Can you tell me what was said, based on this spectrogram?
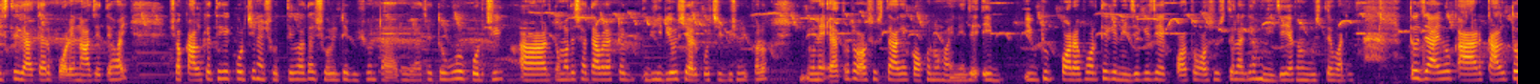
এসছে যাতে আর পরে না যেতে হয়। সব কালকে থেকে করছি না, সত্যি কথা শরীরটা ভীষণ টায়ার্ড হয়ে আছে, তবুও করছি। আর তোমাদের সাথে আবার একটা ভিডিও শেয়ার করছি বিশেষ করো মানে এতটা অসুস্থ আগে কখনো হয়নি যে এই ইউটিউব করার পর থেকে নিজেকে যে কত অসুস্থ লাগে আমি নিজেই এখন বুঝতে পারি। তো যাই হোক, আর কাল তো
